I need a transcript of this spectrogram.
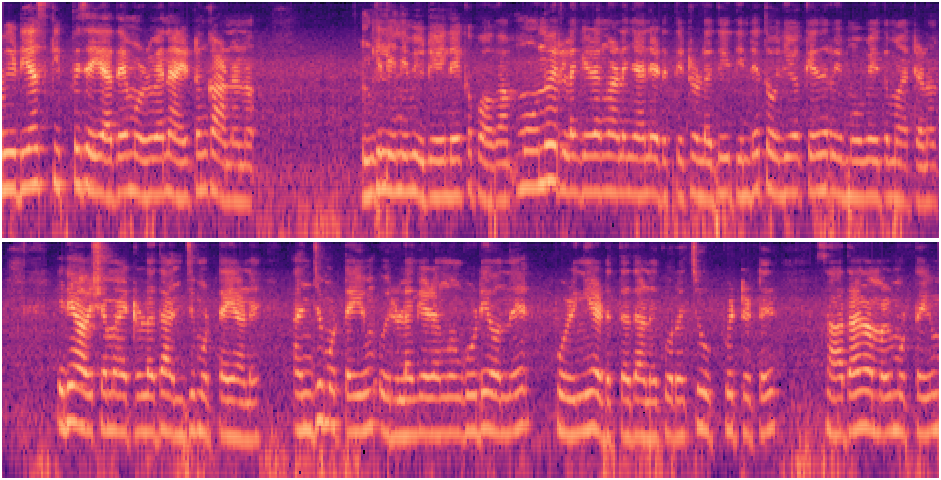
വീഡിയോ സ്കിപ്പ് ചെയ്യാതെ മുഴുവനായിട്ടും കാണണം. എങ്കിൽ ഇനി വീഡിയോയിലേക്ക് പോകാം. മൂന്ന് ഉരുളക്കിഴങ്ങാണ് ഞാൻ എടുത്തിട്ടുള്ളത്. ഇതിന്റെ തൊലിയൊക്കെ റിമൂവ് ചെയ്ത് മാറ്റണം. ഇനി ആവശ്യമായിട്ടുള്ളത് അഞ്ച് മുട്ടയാണ്. അഞ്ച് മുട്ടയും ഉരുളക്കിഴങ്ങും കൂടി ഒന്ന് പുഴുങ്ങിയെടുത്തതാണ് കുറച്ച് ഉപ്പിട്ടിട്ട് സാധാ നമ്മൾ മുട്ടയും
